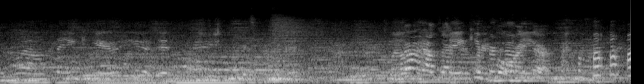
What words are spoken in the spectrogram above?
Well, thank you. It- Well, thank you for right coming.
